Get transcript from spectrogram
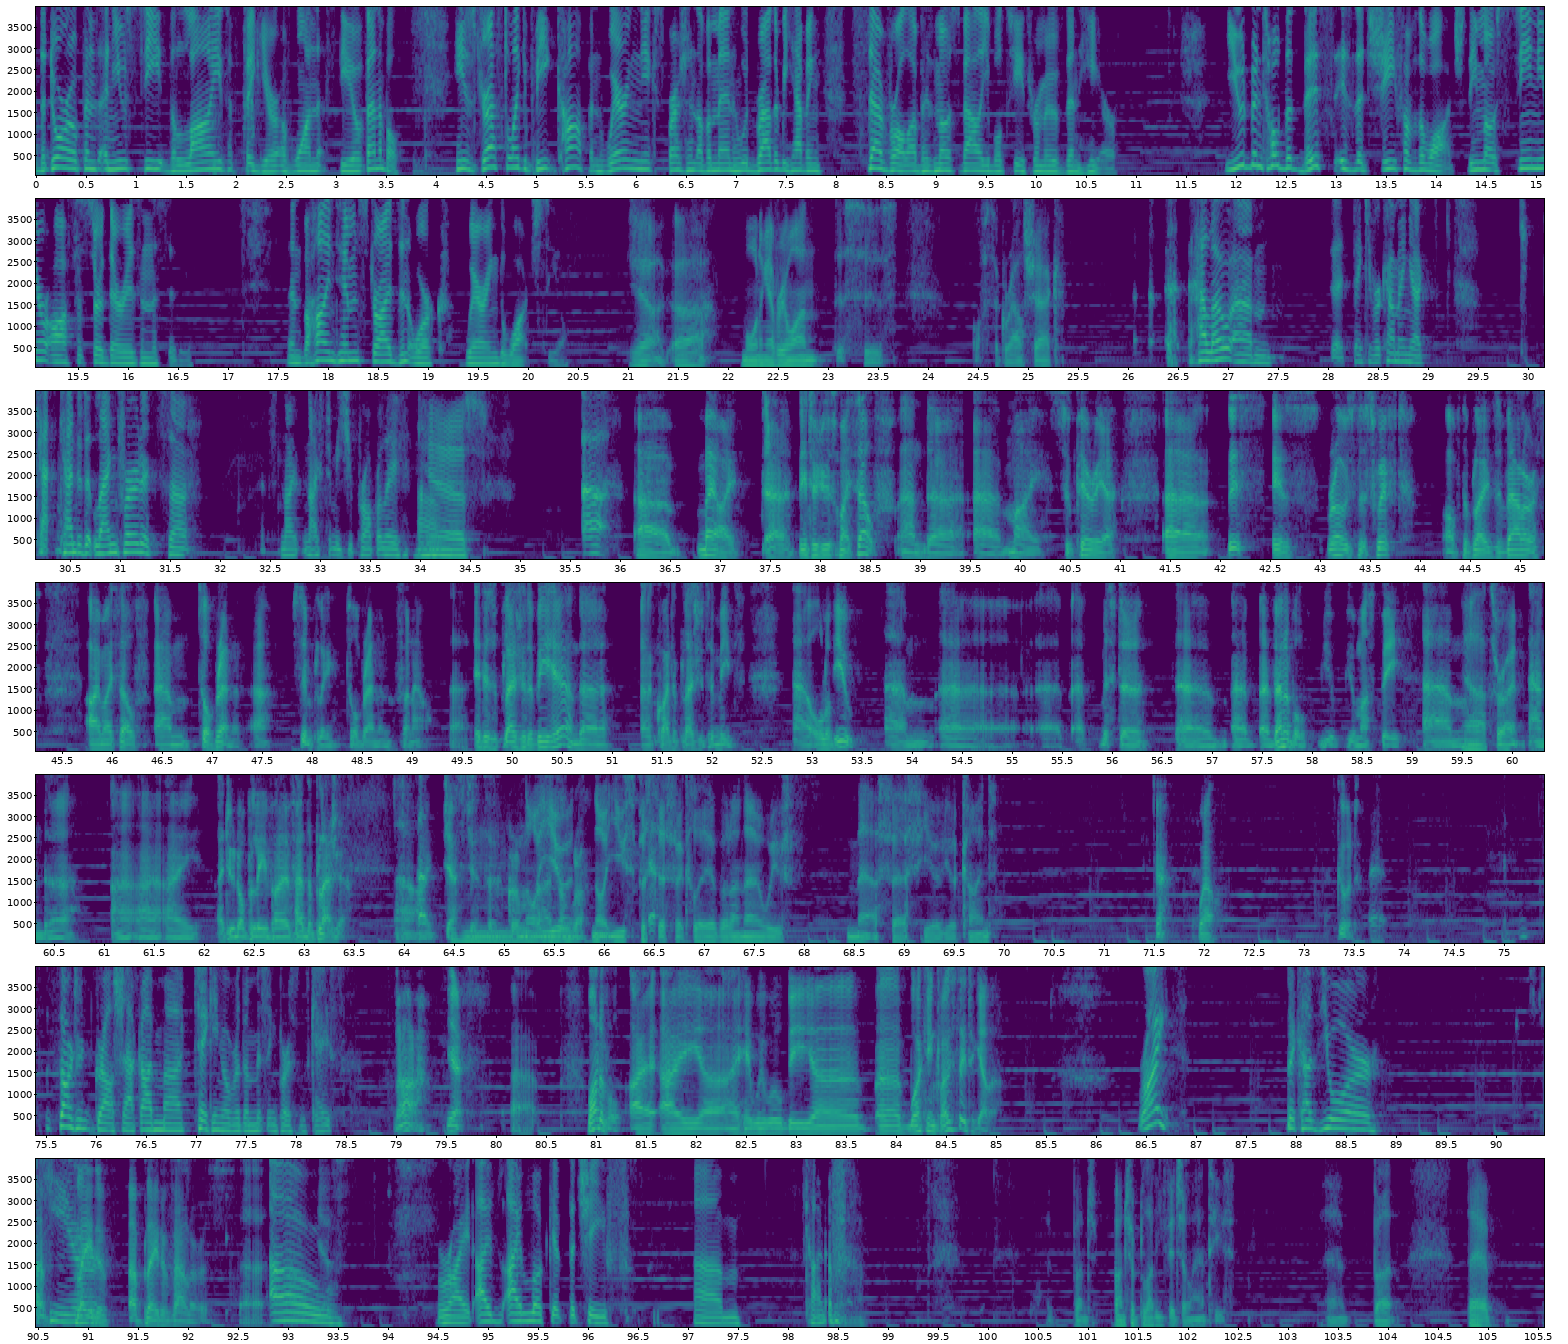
The door opens and you see the lithe figure of one Theo Venable. He is dressed like a beat cop and wearing the expression of a man who would rather be having several of his most valuable teeth removed than here. You'd been told that this is the chief of the watch, the most senior officer there is in the city. And behind him strides an orc wearing the watch seal. Yeah. Uh, morning, everyone. This is Officer Growlshack. Hello. Um. th- thank you for coming. Uh, C- Candidate Langford. It's uh. It's ni- nice to meet you properly. Um, yes. Uh, may I uh, introduce myself and uh, uh, my superior? Uh, this is Rose the Swift of the Blades of Valorous. I myself am Tor Brennan, uh, simply Tor Brennan for now. Uh, it is a pleasure to be here and uh, uh, quite a pleasure to meet uh, all of you. Um, uh, uh, uh, Mr. Uh, uh, uh, Venable, you, you must be. Um, Yeah, that's right. And uh, I, I, I- I do not believe I have had the pleasure. Uh, I gesture to Grum, Not uh, you, not you specifically, but I know we've met a fair few of your kind. Yeah, well, good. Sergeant Growlshack. I'm uh, taking over the missing persons case. Ah, yes. Uh, wonderful. I, I, uh, I hear we will be uh, uh, working closely together. Right. Because you're A here. blade of a blade of valorous. Uh, Oh. yes. Right. I I look at the chief. Um. Kind of. A bunch, bunch of bloody vigilantes, uh, but they're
